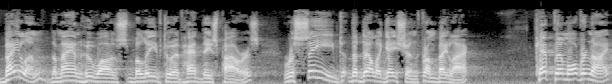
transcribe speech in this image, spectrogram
Balaam, the man who was believed to have had these powers, received the delegation from Balak, kept them overnight,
